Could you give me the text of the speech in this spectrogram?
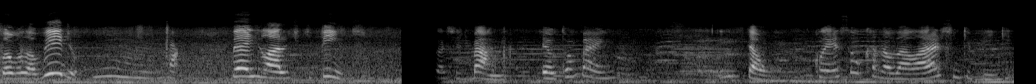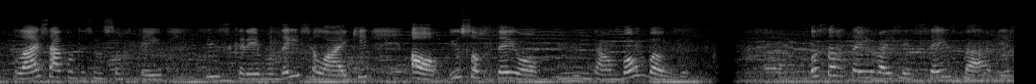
vamos ao vídeo? Hum, tá. Beijo, Lara Pink Pink. Gosta de Barbie? Eu também. Então, conheça o canal da Lara Pink Pink. Lá está acontecendo sorteio. Se inscrevam, deixem seu like. Ó, e o sorteio, ó, hum, tá bombando. O sorteio vai ser seis Barbies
